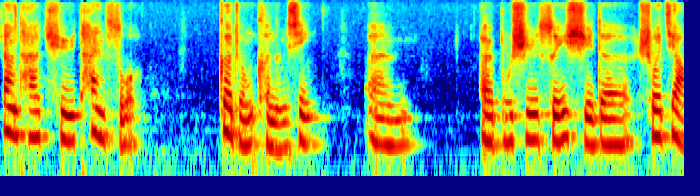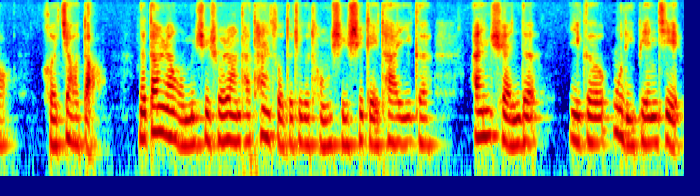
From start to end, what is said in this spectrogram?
让他去探索各种可能性，嗯，而不是随时的说教和教导。那当然，我们是说让他探索的这个同时，是给他一个安全的一个物理边界，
